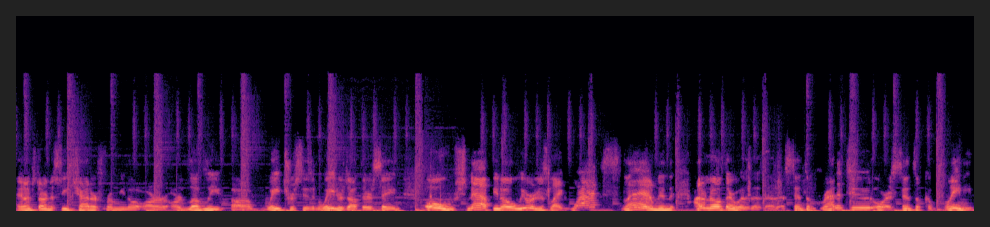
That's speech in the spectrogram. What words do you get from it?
And I'm starting to see chatter from you know our our lovely uh, waitresses and waiters out there saying, "Oh snap!" You know, we were just like, "What?" Slammed, and I don't know if there was a, a sense of gratitude or a sense of complaining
